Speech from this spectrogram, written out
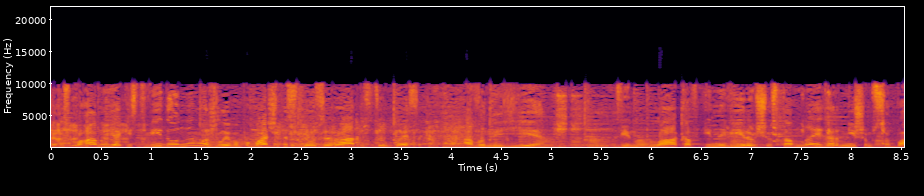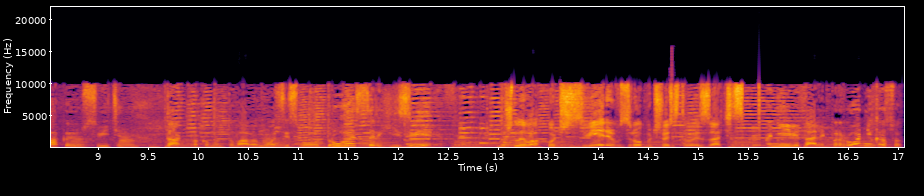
Через погану якість відео неможливо побачити сльози радості у песика. А вони є. Він плакав і не вірив, що став найгарнішим собакою у світі. Так прокоментував емоції свого друга Сергій Звєрєв. Можливо, хоч звірів зробить щось з твоєю зачіскою. А ні, Віталік, природню красу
